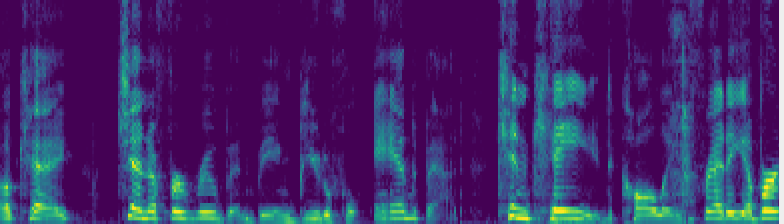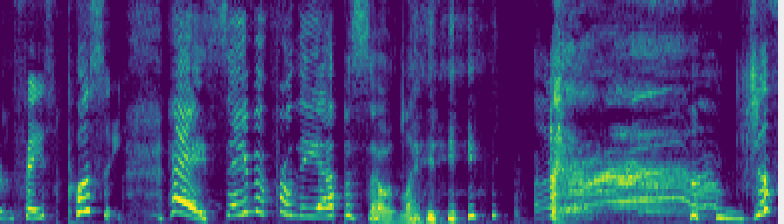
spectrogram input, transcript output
Okay. Jennifer Rubin being beautiful and bad. Kincaid calling Freddy a burnt faced pussy. Hey, save it for the episode, lady. I'm just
